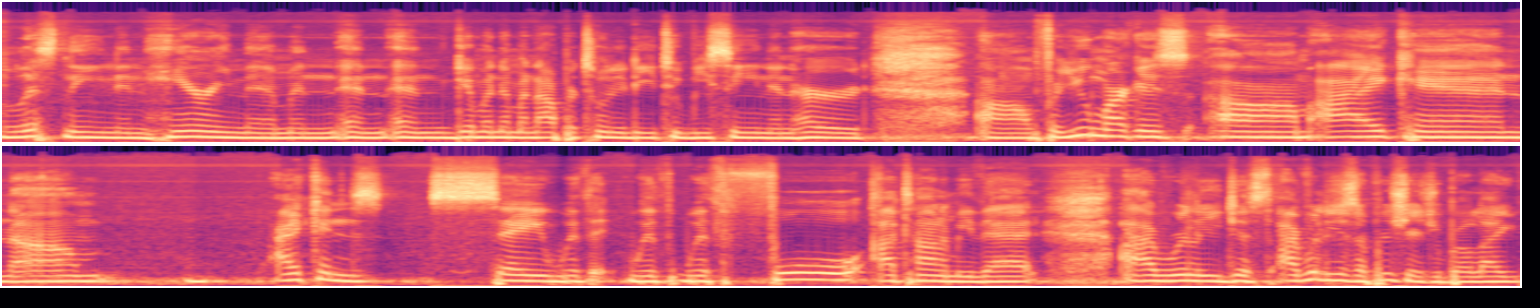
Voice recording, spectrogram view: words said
listening and hearing them and and and giving them an opportunity to be seen and heard. Um, for you, Marcus, um, I can um, I can say with with with full autonomy that I really just I really just appreciate you, bro. Like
